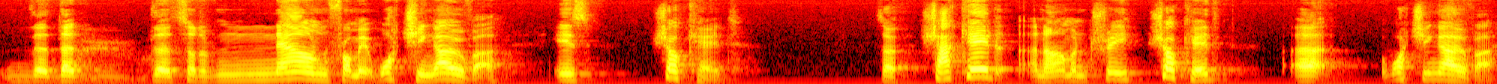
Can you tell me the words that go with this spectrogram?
the, the, the sort of noun from it, watching over, is shoked. So shaked, an almond tree, shoked, uh, watching over.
